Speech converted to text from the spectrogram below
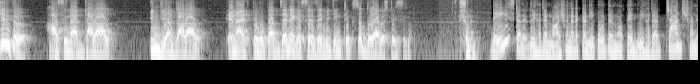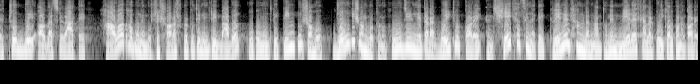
কিন্তু হাসিনার দালাল ইন্ডিয়ার দালাল এনায়েত প্রভুপাত জেনে গেছে যে মিটিং ঠিক চোদ্দই আগস্টে ছিল শুনেন। ডেইলি স্টারের দুই সালের একটা রিপোর্টের মতে দুই সালের চোদ্দই অগস্ট রাতে হাওয়া ভবনে বসে স্বরাষ্ট্র প্রতিমন্ত্রী বাবর উপমন্ত্রী পিন্টু সহ জঙ্গি সংগঠন হুজির নেতারা বৈঠক করে শেখ হাসিনাকে গ্রেনেড হামলার মাধ্যমে মেরে ফেলার পরিকল্পনা করে।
